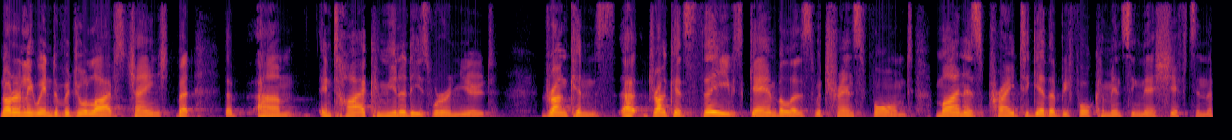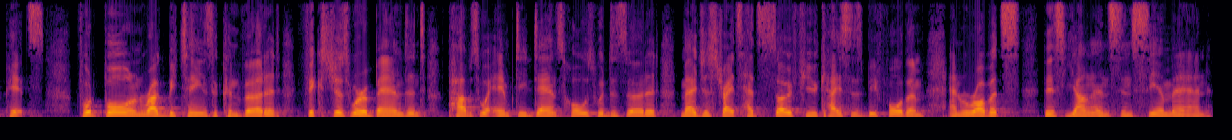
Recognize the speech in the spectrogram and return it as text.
Not only were individual lives changed, but the um, entire communities were renewed. Drunkens, uh, drunkards, thieves, gamblers were transformed. Miners prayed together before commencing their shifts in the pits. Football and rugby teams were converted. Fixtures were abandoned. Pubs were empty. Dance halls were deserted. Magistrates had so few cases before them. And Roberts, this young and sincere man,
